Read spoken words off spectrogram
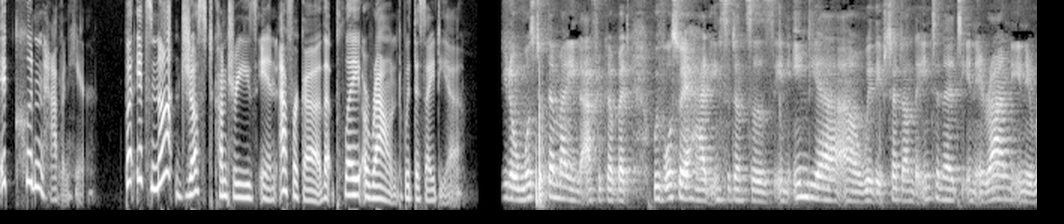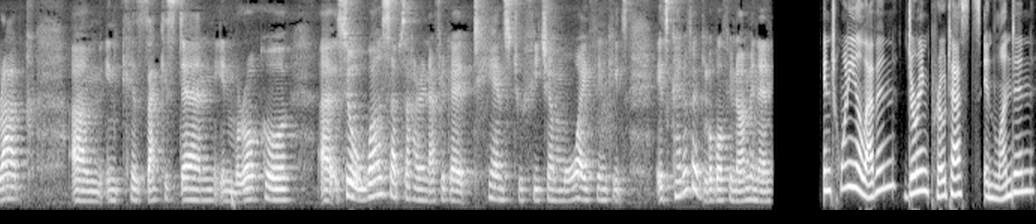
It couldn't happen here. But it's not just countries in Africa that play around with this idea. You know, most of them are in Africa, but we've also had incidences in India uh, where they've shut down the internet, in Iran, in Iraq, um, in Kazakhstan, in Morocco. Uh, so while sub-Saharan Africa tends to feature more, I think it's it's kind of a global phenomenon. In 2011, during protests in London,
